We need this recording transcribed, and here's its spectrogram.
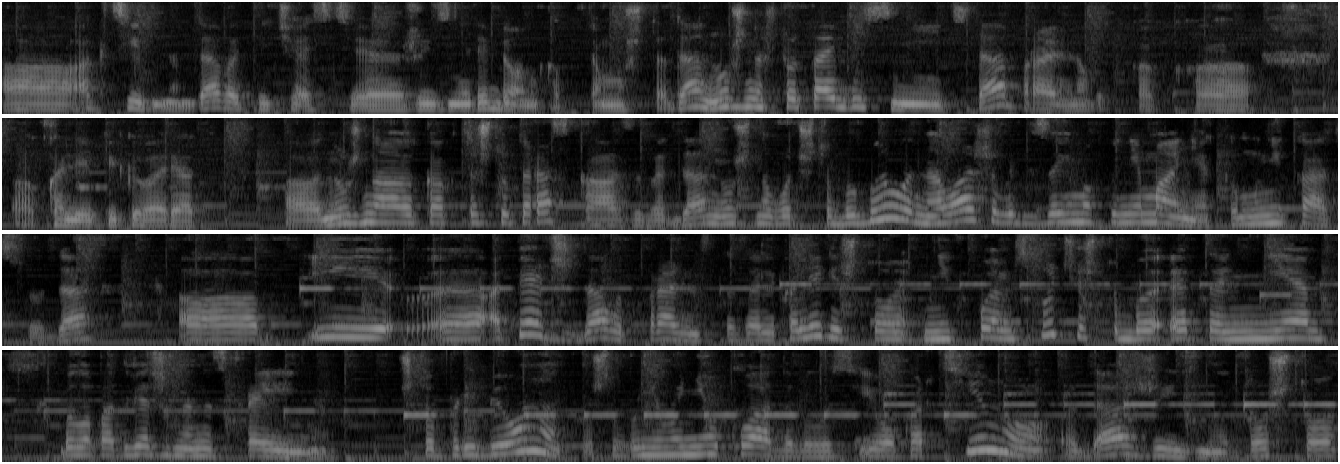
а, активным да, в этой части жизни ребенка, потому что да, нужно что-то объяснить, да, правильно, вот как коллеги говорят. А, нужно как-то что-то рассказывать, да, нужно вот, чтобы было, налаживать взаимопонимание, коммуникацию, да, и э, опять же, да, вот правильно сказали коллеги, что ни в коем случае, чтобы это не было подвержено настроению. Чтобы ребенок, чтобы у него не укладывалась его картину да, жизни, то, что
